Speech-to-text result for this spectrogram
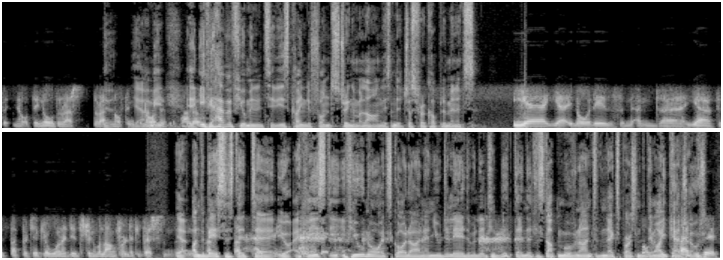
you know they know they're at they're at nothing. Yeah, I mean, if you have a few minutes, it is kind of fun to string them along, isn't it? Just for a couple of minutes. Yeah, yeah, you know it is, and and uh, yeah, that particular one I did string them along for a little bit. And, yeah, and on the basis that, that uh, you at least if you know what's going on and you delay them a little bit, then it'll stop them moving on to the next person that they might catch out. It.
